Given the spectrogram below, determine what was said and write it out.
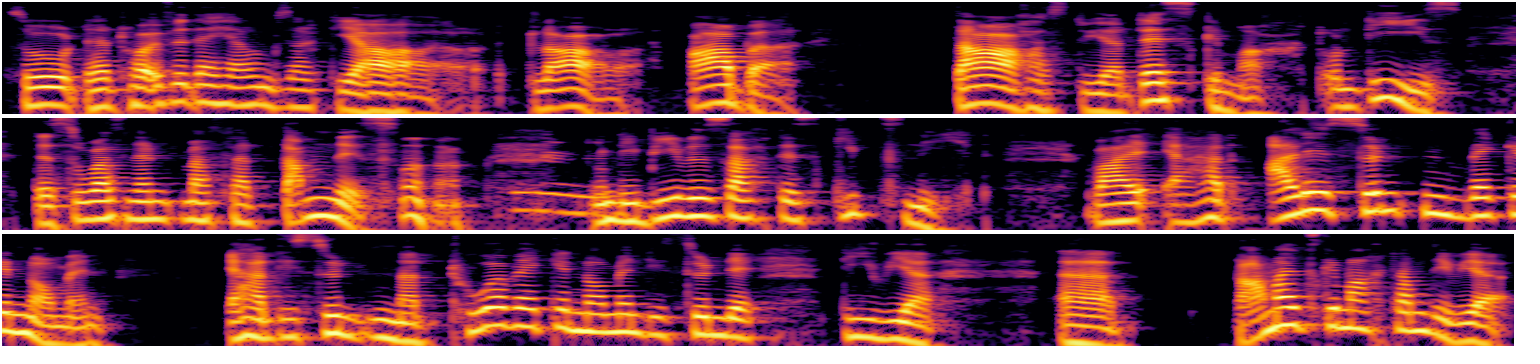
so der Teufel daher und gesagt, ja, klar, aber da hast du ja das gemacht und dies. Das sowas nennt man Verdammnis. Und die Bibel sagt, das gibt's nicht, weil er hat alle Sünden weggenommen. Er hat die Sünden Natur weggenommen, die Sünde, die wir äh, damals gemacht haben, die wir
